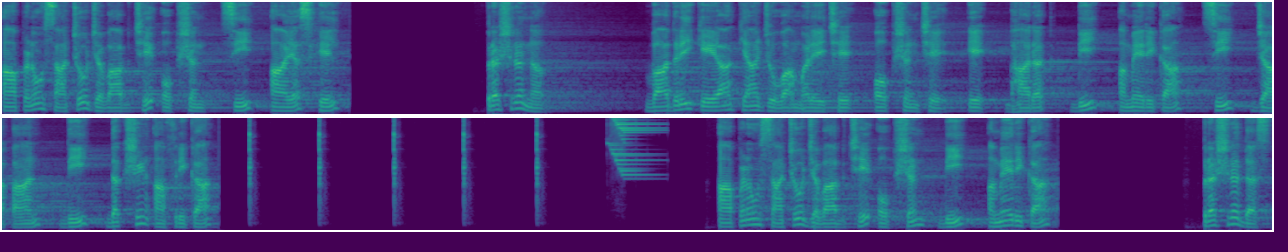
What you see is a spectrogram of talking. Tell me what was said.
આપણો સાચો જવાબ છે ઓપ્શન સી આયસ હિલ. પ્રશ્ન વાદળી કેળા ક્યાં જોવા મળે છે? ઓપ્શન છે A, Bharat, B, America, C, Japan, D, દક્ષિણ આફ્રિકા. આપણો સાચો જવાબ છે ઓપ્શન બી, અમેરિકા. પ્રશ્ન દસ.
